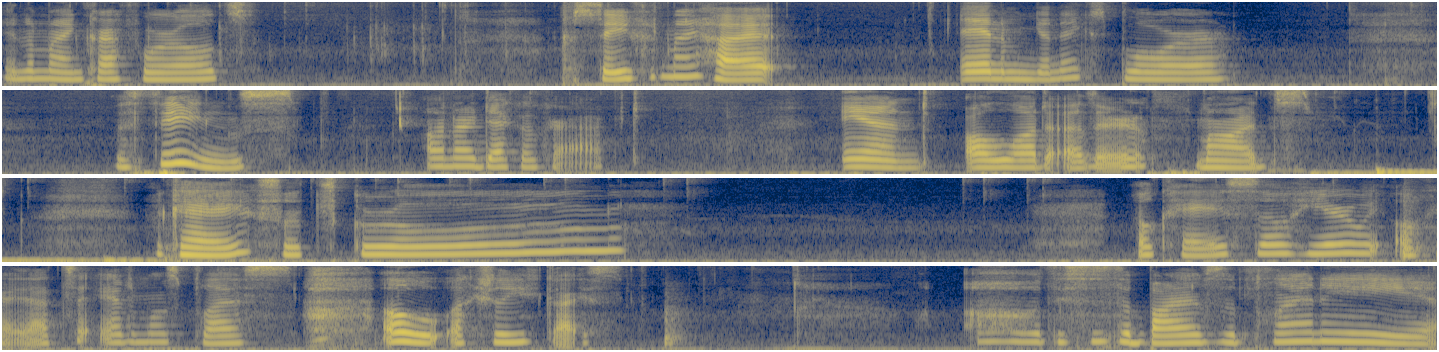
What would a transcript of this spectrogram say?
in the Minecraft world. I'm safe in my hut, and I'm gonna explore the things on our DecoCraft and a lot of other mods. Okay, so let's scroll. Okay, so here we okay, that's the Animals Plus. Oh, actually, guys. Oh, this is the Biomes of Plenty.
